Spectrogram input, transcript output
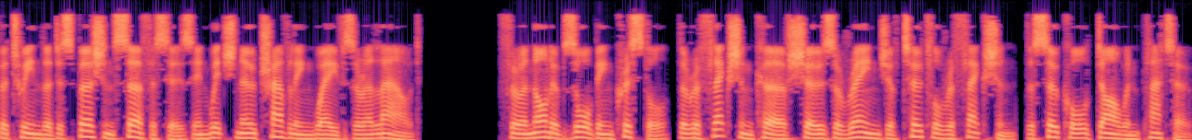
between the dispersion surfaces in which no traveling waves are allowed. For a non-absorbing crystal, the reflection curve shows a range of total reflection, the so-called Darwin plateau.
